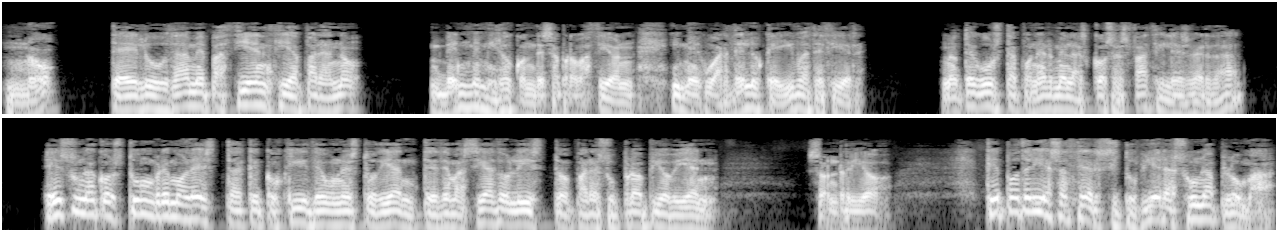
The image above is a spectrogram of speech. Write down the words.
No. Telu, dame paciencia para no. Ben me miró con desaprobación y me guardé lo que iba a decir. No te gusta ponerme las cosas fáciles, ¿verdad? Es una costumbre molesta que cogí de un estudiante demasiado listo para su propio bien. Sonrió. ¿Qué podrías hacer si tuvieras una pluma?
